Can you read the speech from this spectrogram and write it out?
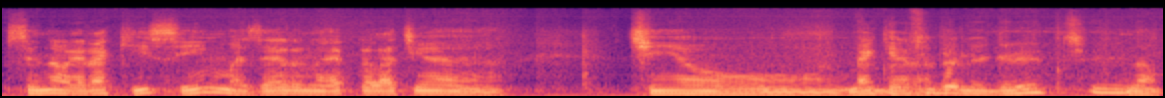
se não, era aqui sim, mas era na época lá tinha. Tinha o. Como é que era? De Alegrete. Não.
